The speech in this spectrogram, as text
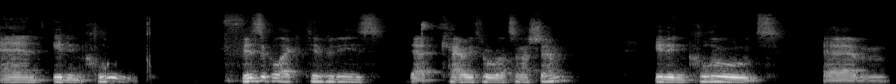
and it includes physical activities that carry through Ratzon Hashem. It includes um,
